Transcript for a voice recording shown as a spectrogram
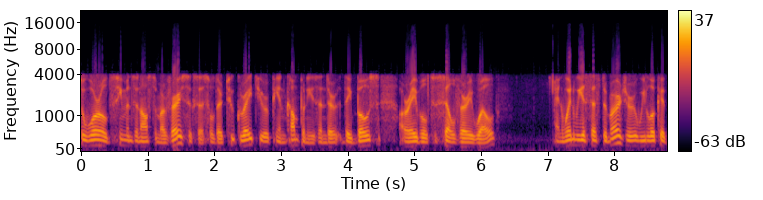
the world, Siemens and Alstom are very successful. They're two great European companies, and they both are able to sell very well. And when we assess the merger, we look at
